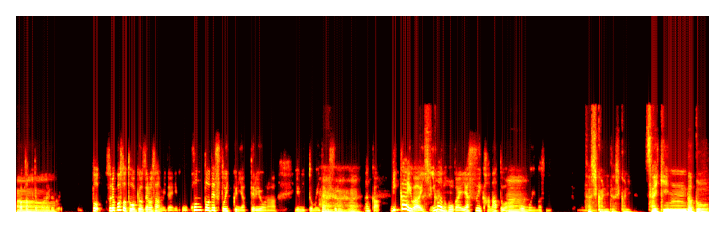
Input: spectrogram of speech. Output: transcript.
分かってもらえるあと、それこそ東京03みたいにこうコントでストイックにやってるようなユニットもいたりするんで、はいはいはい。なんか理解は今の方が得やすいかなとは思いますね。ー確かに確かに。最近だと、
